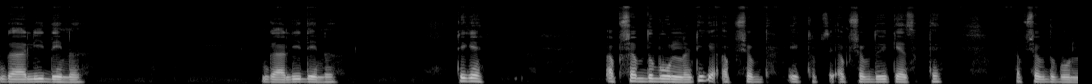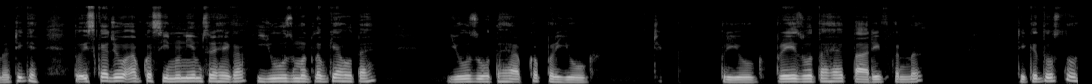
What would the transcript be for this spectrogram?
गाली देना गाली देना, ठीक है? अपशब्द बोलना, ठीक है? अपशब्द एक तरफ़ से, अपशब्द भी कह सकते हैं। अपशब्द बोलना ठीक है? तो इसका जो आपका सीनोनियम्स रहेगा यूज़ मतलब क्या होता है? यूज़ होता है आपका प्रयोग, ठीक? प्रयोग प्रेज होता है तारीफ़ करना, ठीक है दोस्तों?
